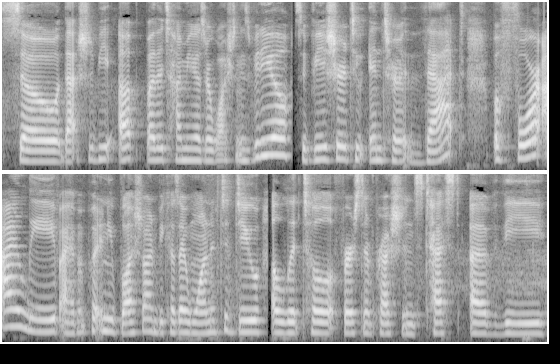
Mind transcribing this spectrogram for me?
So that should be up by the time you guys are watching this video. So be sure to enter that. Before I leave, I haven't put any blush on because I wanted to do a little first impressions test of the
